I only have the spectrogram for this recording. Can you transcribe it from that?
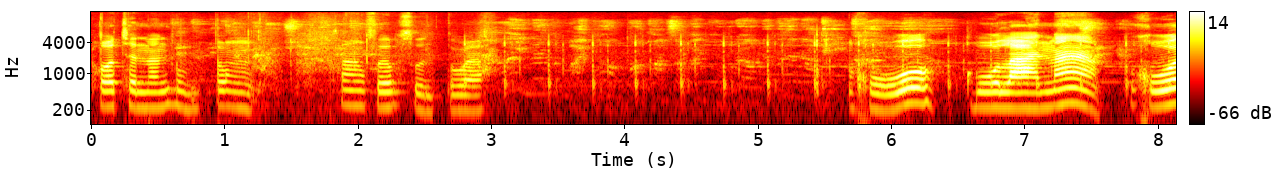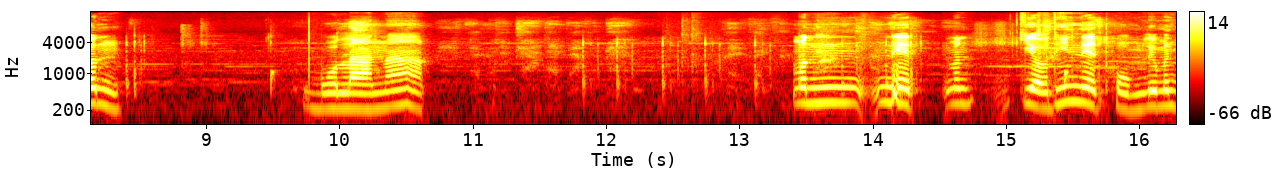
เพราะฉะนั้นผมต้องสร้างเซิร์ฟส่วนตัว โอ้โห โบราณมาก ทุกคน โบราณมาก มันเน็ตมันเกี่ยวที่เน็ตผมหรือมัน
